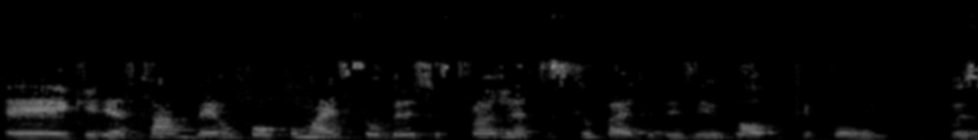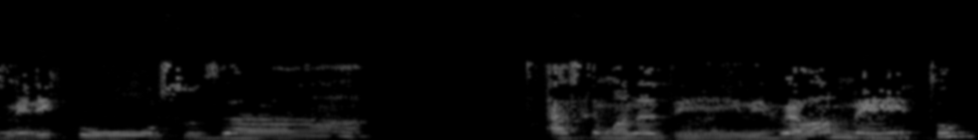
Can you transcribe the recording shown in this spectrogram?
É, queria saber um pouco mais sobre esses projetos que o PET desenvolve, tipo os mini cursos, a, a semana de nivelamento.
